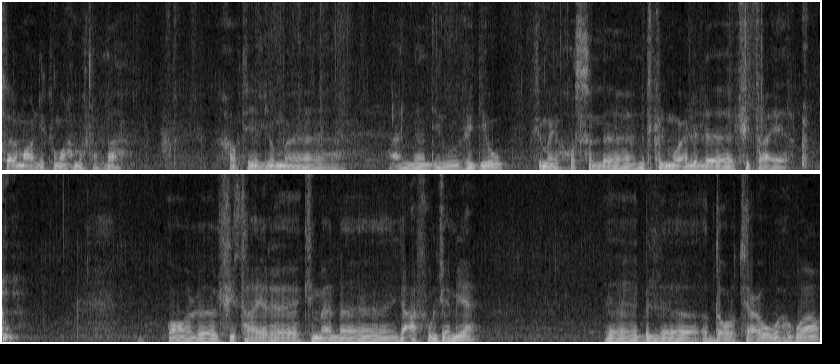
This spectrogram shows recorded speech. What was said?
السلام عليكم ورحمة الله. خوتي اليوم آه، عندنا نديرو فيديو فيما يخص نتكلموا على ال- الفلتراير بون ال- الفلتراير آه، كما ن- يعرفوا الجميع آه، بال- آه، الدور تاعو هو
